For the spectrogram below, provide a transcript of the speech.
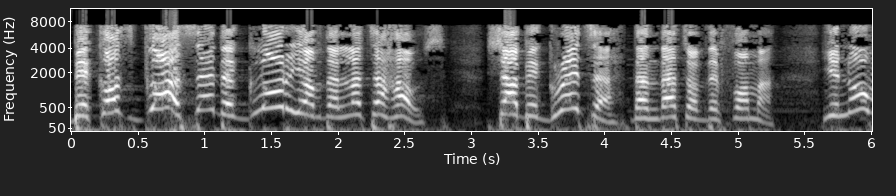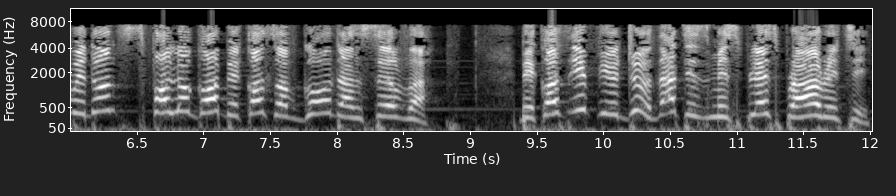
Because God said the glory of the latter house shall be greater than that of the former. You know, we don't follow God because of gold and silver. Because if you do, that is misplaced priority.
